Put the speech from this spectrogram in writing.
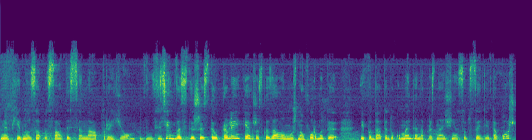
необхідно записатися на прийом. В всіх 26 управлінь, як я вже сказала, можна оформити і подати документи на призначення субсидій. Також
